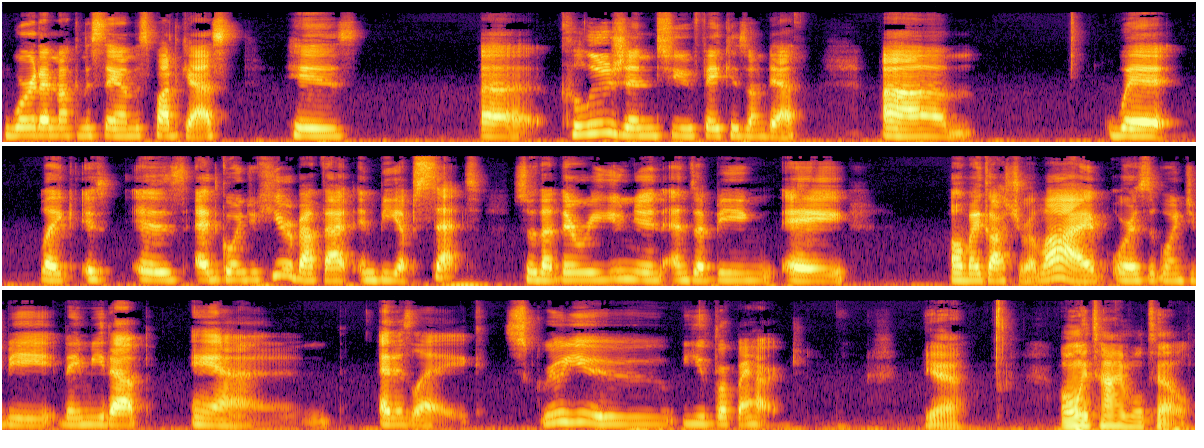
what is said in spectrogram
word I'm not going to say on this podcast, his uh collusion to fake his own death. Um with like is is Ed going to hear about that and be upset so that their reunion ends up being a oh my gosh you're alive or is it going to be they meet up and Ed is like screw you you broke my heart Yeah. Only time will tell.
